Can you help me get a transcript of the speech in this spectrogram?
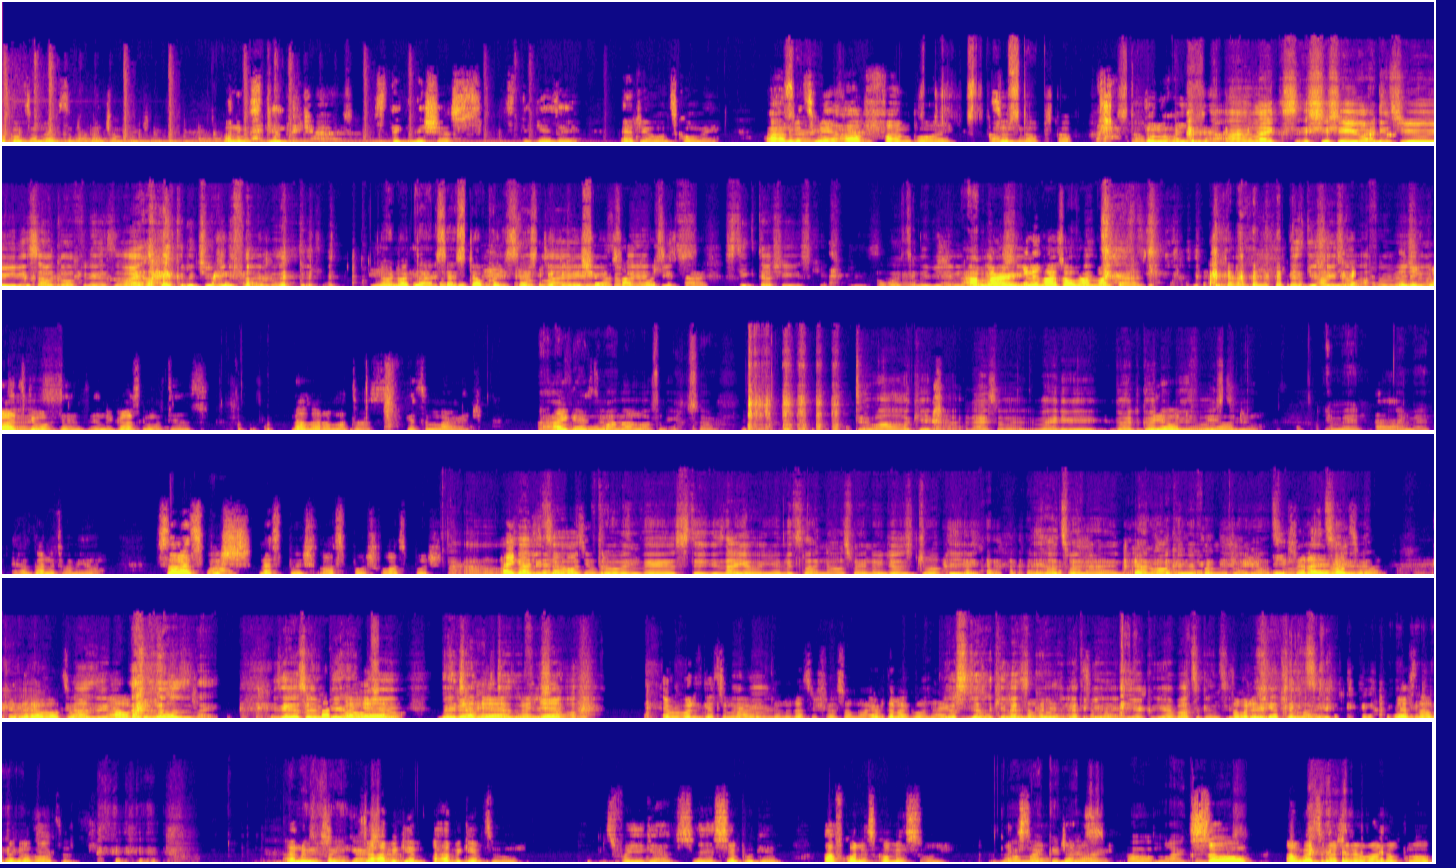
Hello, everyone. Welcome to another episode of Bench and Bleachers. My name is Stig. Stiglicious. Stigeze. Anything you want to call me. And with me, I have sorry. fine boy. Stop, Tolu. stop, stop, stop. Tolu, how you doing? I'm like, why didn't you? You didn't sound confident. So why, why couldn't you be the five? No, not that. It says stop because it says Stop lying. Stiglicious. Stop Like, what cute. is that? Stick, tell she is cute, please. What's- I need you. I need I'm married, When and that's all that matters. Let's give Shay some affirmation. In the grand scheme of things, in the grand scheme of things, that's all that matters. Getting married. I How you have a guys doing woman that loves me, so Wow. Okay. no, Nice one. But anyway, God, God We will all do do. for We us all too. do. amen, Uh, amen. yeah, I've done it for me. Huh? So let's Wow. push. Let's push. Let's push. Let's push. Uh, How you that guys doing? little How's your throw in there, Stig? Is that your, your little announcement? Don't just drop a, a hot one and, and walk away from it like that. He so said you hot to- one. Is it a hot That was one? it. I'm that was like this guy just went That is B and B, official. bench We're and here, bleachers official. Everybody's getting Yeah, married. go Tolu. That's for sure. Somehow. Every time I go on IG, Just, just okay. Let's Somebody's go. I think getting you're, married. you're, you're about to continue. Somebody's getting married. yes, no, I'm thinking about it. I'm Anyway, for so, you guys. so I have a game. I have a game to. It's for you guys. A simple game. Afcon is coming soon. Oh Next my year, goodness. January. Oh my goodness. So I'm going to mention a random club.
